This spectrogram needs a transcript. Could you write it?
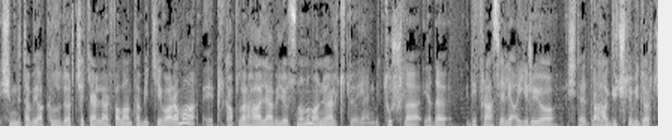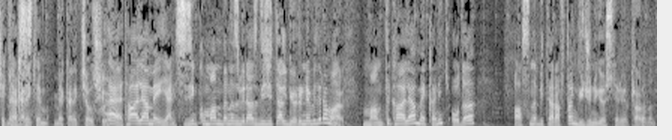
Şimdi tabii akıllı dört çekerler falan tabii ki var ama e, pick-up'lar hala biliyorsun onu manuel tutuyor. Yani bir tuşla ya da diferansiyeli ayırıyor. İşte daha güçlü bir dört çeker Mekanik, sistemi. mekanik çalışıyor. Evet hala me- yani sizin kumandanız biraz dijital görünebilir ama Evet. mantık hala mekanik. O da aslında bir taraftan gücünü gösteriyor pick-up'ın.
